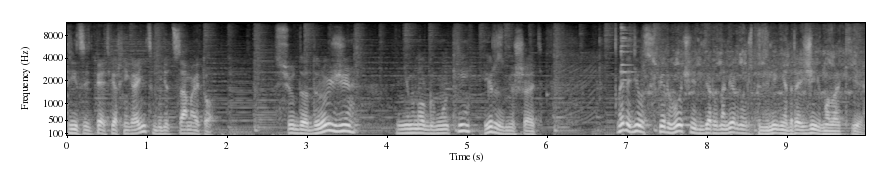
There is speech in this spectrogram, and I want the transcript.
35 верхней границы будет самое то. Сюда дрожжи, немного муки и размешать. Это делается в первую очередь для равномерного распределения дрожжей в молоке.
